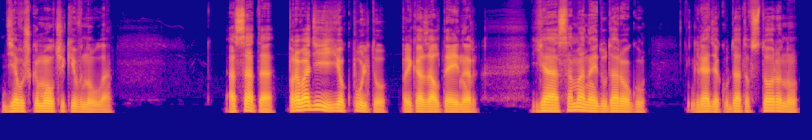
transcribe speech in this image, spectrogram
Девушка молча кивнула. «Асата, проводи ее к пульту», — приказал Тейнер. «Я сама найду дорогу». Глядя куда-то в сторону,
